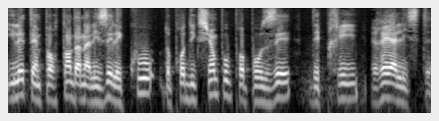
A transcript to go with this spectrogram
il est important d'analyser les coûts de production pour proposer des prix réalistes.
